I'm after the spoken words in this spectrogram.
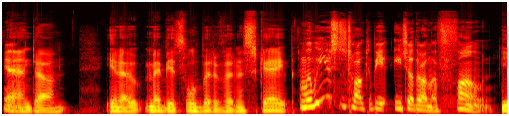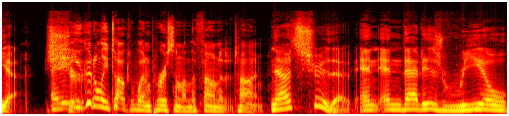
yeah. And um, you know, maybe it's a little bit of an escape. I mean, we used to talk to be, each other on the phone. Yeah. And Sure. You could only talk to one person on the phone at a time. No, it's true though, and and that is real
